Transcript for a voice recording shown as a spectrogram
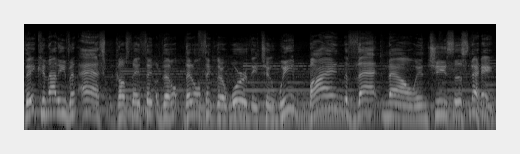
They cannot even ask because they, think, they, don't, they don't think they're worthy to. We bind that now in Jesus' name.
